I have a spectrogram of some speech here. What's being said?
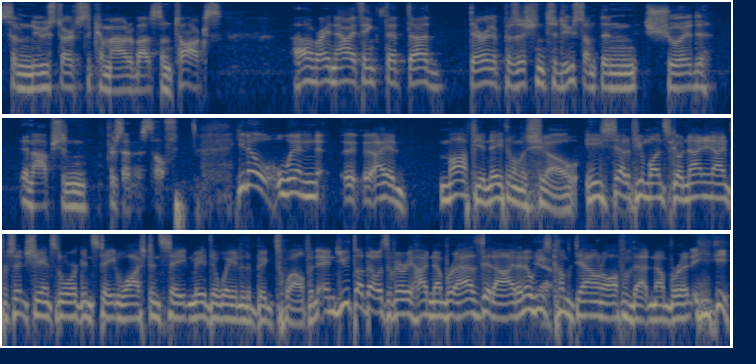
some news starts to come out about some talks. Uh, right now, I think that uh, they're in a position to do something should an option present itself. You know, when uh, I had Mafia Nathan on the show, he said a few months ago 99% chance that Oregon State and Washington State made their way into the Big 12. And, and you thought that was a very high number, as did I. And I know yeah. he's come down off of that number. And he,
